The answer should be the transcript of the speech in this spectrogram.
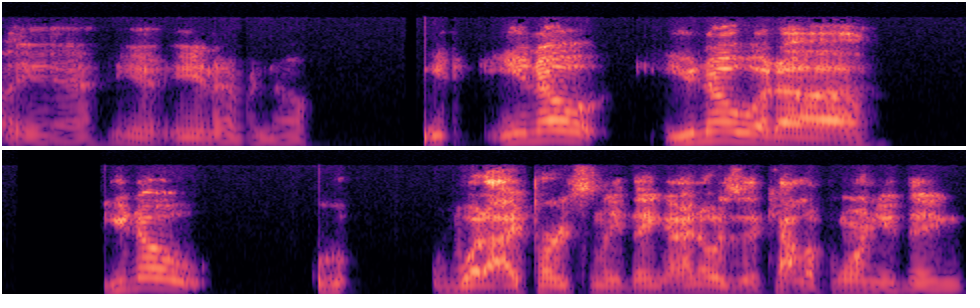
Oh yeah, you you never know. You, you know you know what uh you know what I personally think. I know it's a California thing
